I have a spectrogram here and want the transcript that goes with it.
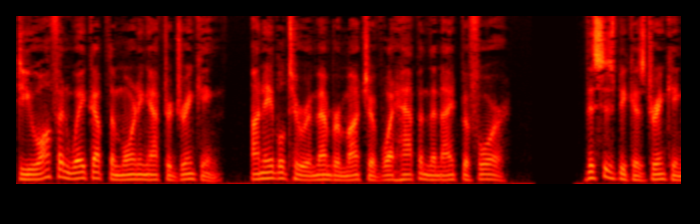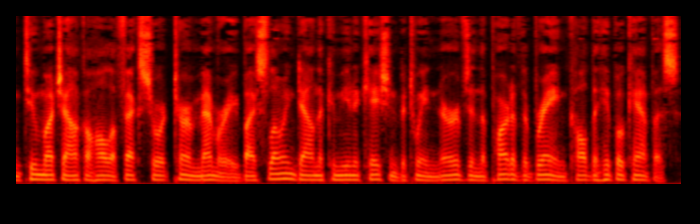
Do you often wake up the morning after drinking, unable to remember much of what happened the night before? This is because drinking too much alcohol affects short term memory by slowing down the communication between nerves in the part of the brain called the hippocampus.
